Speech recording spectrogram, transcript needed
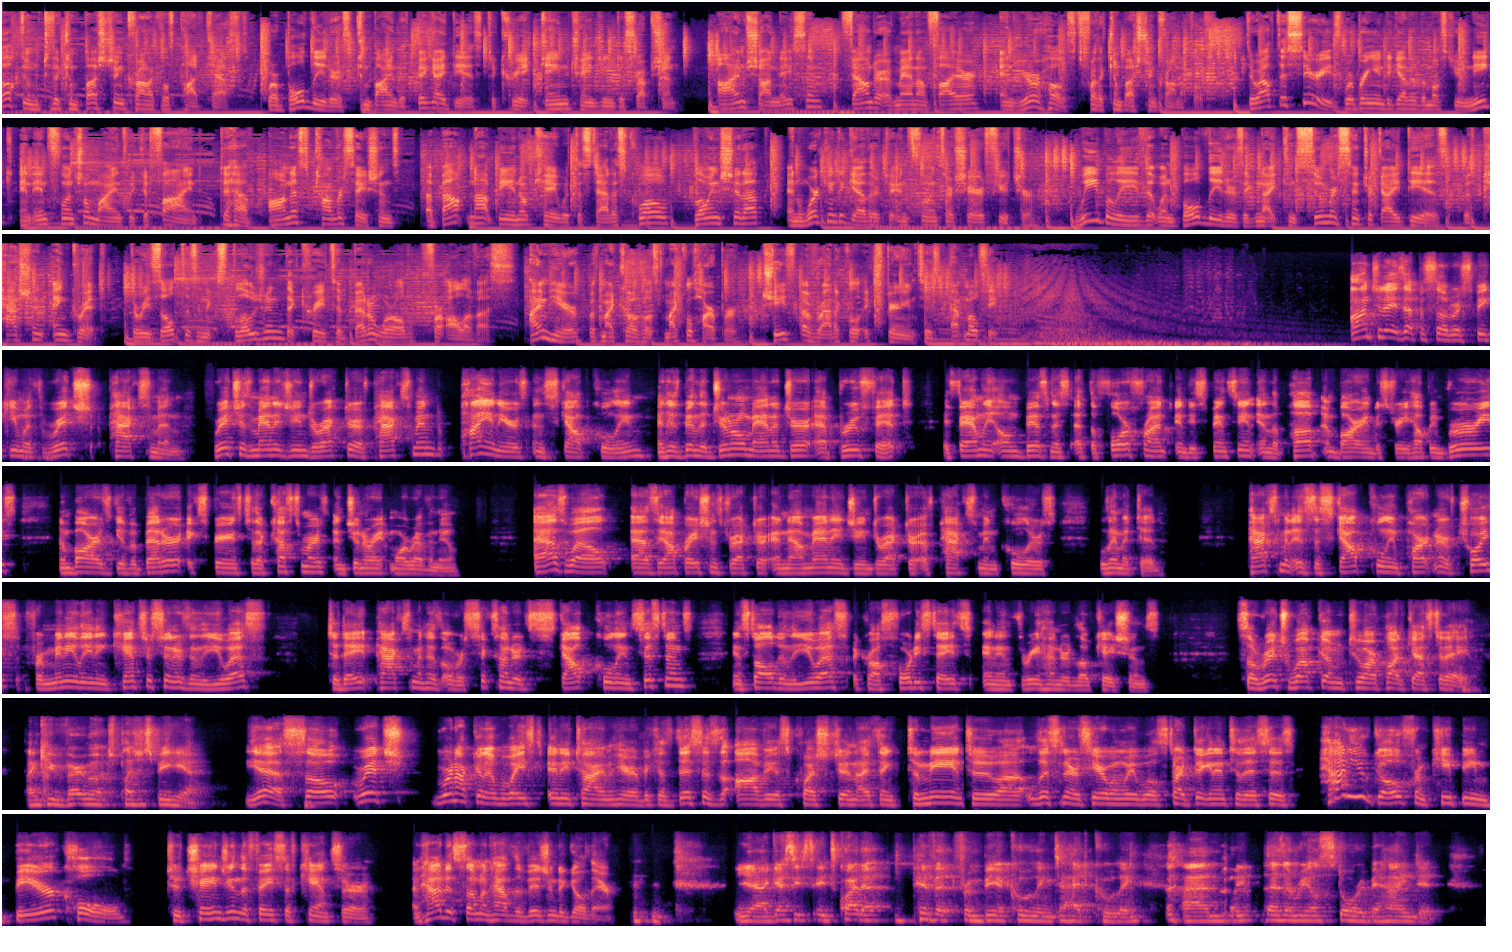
Welcome to the Combustion Chronicles podcast, where bold leaders combine with big ideas to create game changing disruption. I'm Sean Nason, founder of Man on Fire, and your host for the Combustion Chronicles. Throughout this series, we're bringing together the most unique and influential minds we could find to have honest conversations about not being okay with the status quo, blowing shit up, and working together to influence our shared future. We believe that when bold leaders ignite consumer centric ideas with passion and grit, the result is an explosion that creates a better world for all of us. I'm here with my co host Michael Harper, Chief of Radical Experiences at MOFI. On today's episode, we're speaking with Rich Paxman. Rich is managing director of Paxman, pioneers in scalp cooling, and has been the general manager at Brewfitt, a family owned business at the forefront in dispensing in the pub and bar industry, helping breweries and bars give a better experience to their customers and generate more revenue. As well as the operations director and now managing director of Paxman Coolers Limited. Paxman is the scalp cooling partner of choice for many leading cancer centers in the US. To date, Paxman has over 600 scalp cooling systems installed in the US across 40 states and in 300 locations. So, Rich, welcome to our podcast today. Thank you very much. Pleasure to be here. Yes. So, Rich, we're not going to waste any time here because this is the obvious question, I think, to me and to uh, listeners here when we will start digging into this is how do you go from keeping beer cold to changing the face of cancer? And how does someone have the vision to go there? yeah, I guess it's it's quite a pivot from beer cooling to head cooling, and um, it, there's a real story behind it.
